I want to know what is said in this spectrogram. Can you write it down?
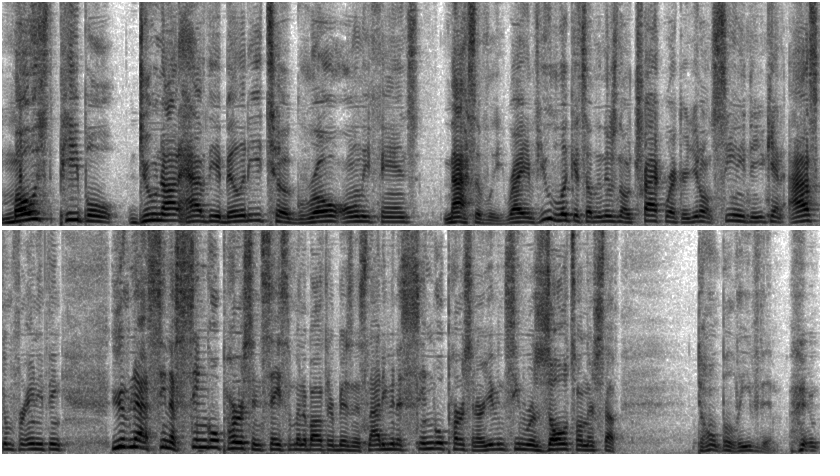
most people do not have the ability to grow OnlyFans massively, right? If you look at something, there's no track record, you don't see anything, you can't ask them for anything. You have not seen a single person say something about their business, not even a single person, or haven't seen results on their stuff. Don't believe them.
